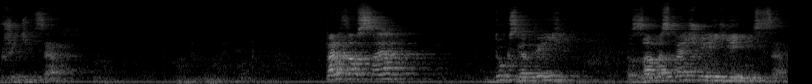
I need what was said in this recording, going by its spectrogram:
в житті церкви? Перш за все, Дух Святий забезпечує єдність церкви.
